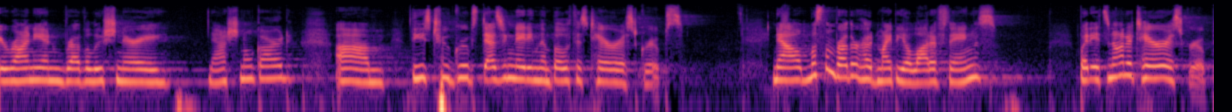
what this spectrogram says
Iranian Revolutionary National Guard. Um, these two groups designating them both as terrorist groups. Now, Muslim Brotherhood might be a lot of things, but it's not a terrorist group.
